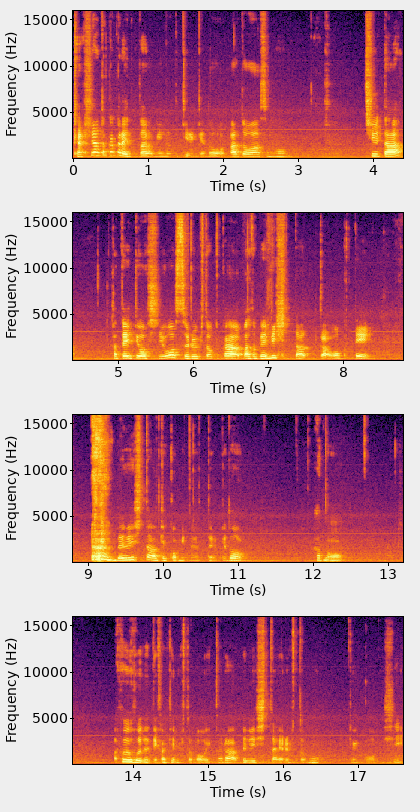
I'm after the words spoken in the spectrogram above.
キャッシャーとかから言ったらみんなできるけどあとはそのチューター家庭教師をする人とかあとベビーシッターが多くて ベビーシッターは結構みんなやってるけどあの夫婦で出かける人が多いからベビーシッターやる人も結構多いし、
